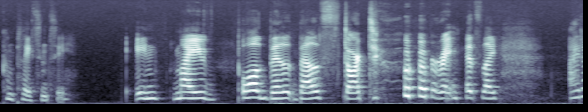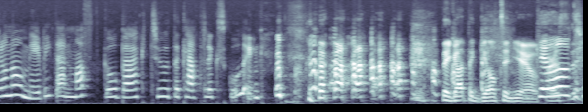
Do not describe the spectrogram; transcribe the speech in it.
complacency in my all bell, bells start to ring. It's like I don't know, maybe that must go back to the Catholic schooling. they got the guilt in you. Guilt,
